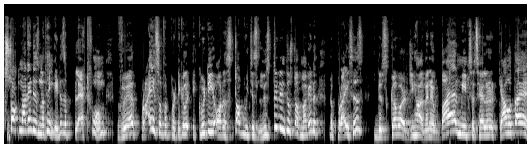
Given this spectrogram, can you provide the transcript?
stock market is nothing it is a platform where price of a particular equity और stock which is listed into stock market the price is discovered जी हाँ मैंने बायर मीट्स सेलर क्या होता है?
